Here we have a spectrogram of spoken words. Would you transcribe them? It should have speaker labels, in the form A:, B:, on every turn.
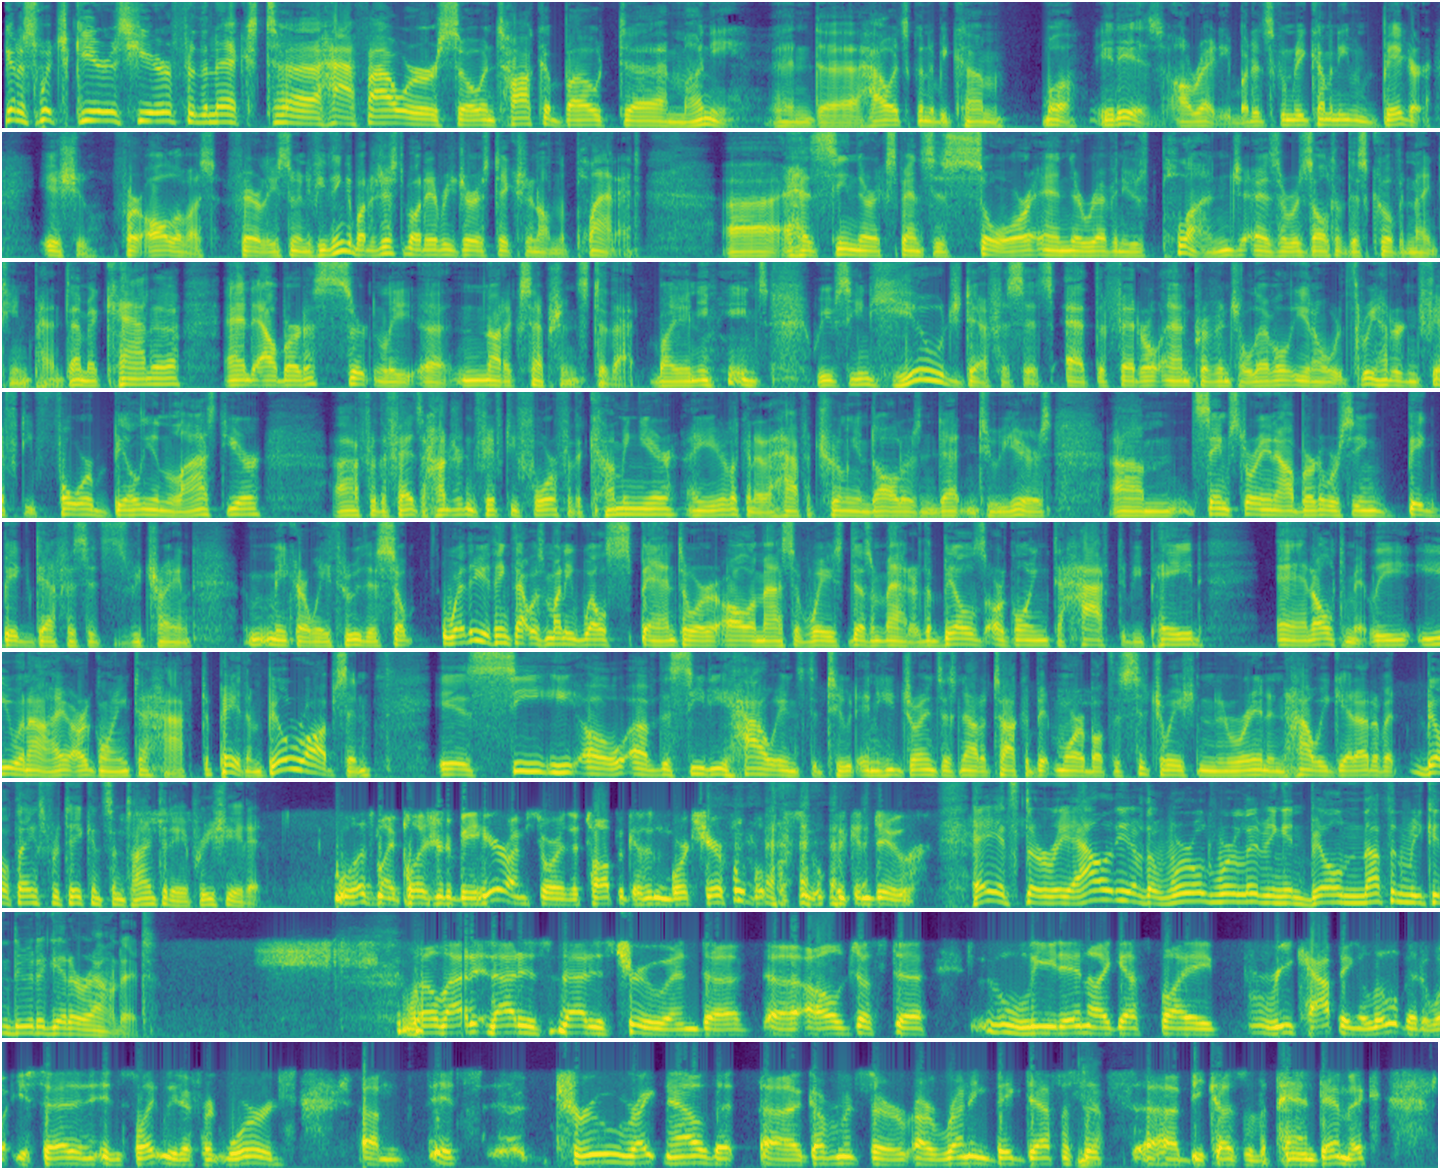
A: Going to switch gears here for the next uh, half hour or so and talk about uh, money and uh, how it's going to become. Well, it is already, but it's going to become an even bigger issue for all of us fairly soon. If you think about it, just about every jurisdiction on the planet uh, has seen their expenses soar and their revenues plunge as a result of this COVID 19 pandemic. Canada and Alberta, certainly uh, not exceptions to that by any means. We've seen huge deficits at the federal and provincial level, you know, 354 billion last year uh, for the feds, 154 for the coming year. Uh, you're looking at a half a trillion dollars in debt in two years. Um, same story in Alberta. We're seeing big, big deficits as we try and make our way through this. So whether you think that was money well spent or all a massive waste doesn't matter. The bills are going to have to be paid. And ultimately, you and I are going to have to pay them. Bill Robson is CEO of the CD Howe Institute, and he joins us now to talk a bit more about the situation that we're in and how we get out of it. Bill, thanks for taking some time today. Appreciate it.
B: Well, it's my pleasure to be here. I'm sorry the topic isn't more cheerful, but we'll see what we can do.
A: hey, it's the reality of the world we're living in, Bill. Nothing we can do to get around it.
B: Well, that that is that is true, and uh, uh, I'll just uh, lead in, I guess, by recapping a little bit of what you said in, in slightly different words. Um, it's uh, true right now that uh, governments are, are running big deficits yeah. uh, because of the pandemic.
